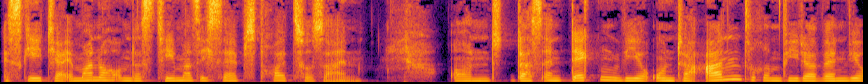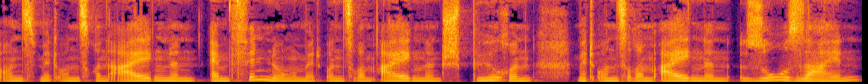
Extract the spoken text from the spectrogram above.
es geht ja immer noch um das Thema, sich selbst treu zu sein. Und das entdecken wir unter anderem wieder, wenn wir uns mit unseren eigenen Empfindungen, mit unserem eigenen Spüren, mit unserem eigenen So-Sein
